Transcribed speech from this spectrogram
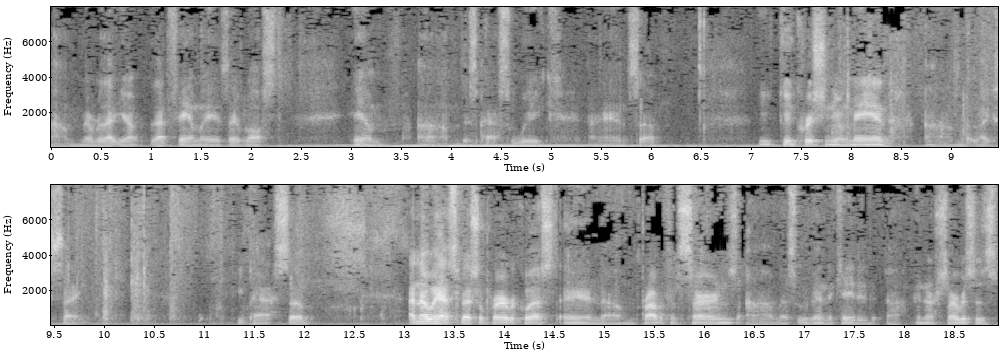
um, remember that young, that family as they've lost him um, this past week. And so, good Christian young man, um, but like I say, he passed. So, I know we have special prayer requests and um, private concerns, um, as we've indicated uh, in our services.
